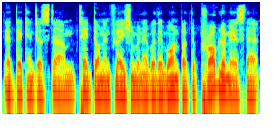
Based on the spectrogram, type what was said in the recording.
that they can just um, take down inflation whenever they want. But the problem is that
